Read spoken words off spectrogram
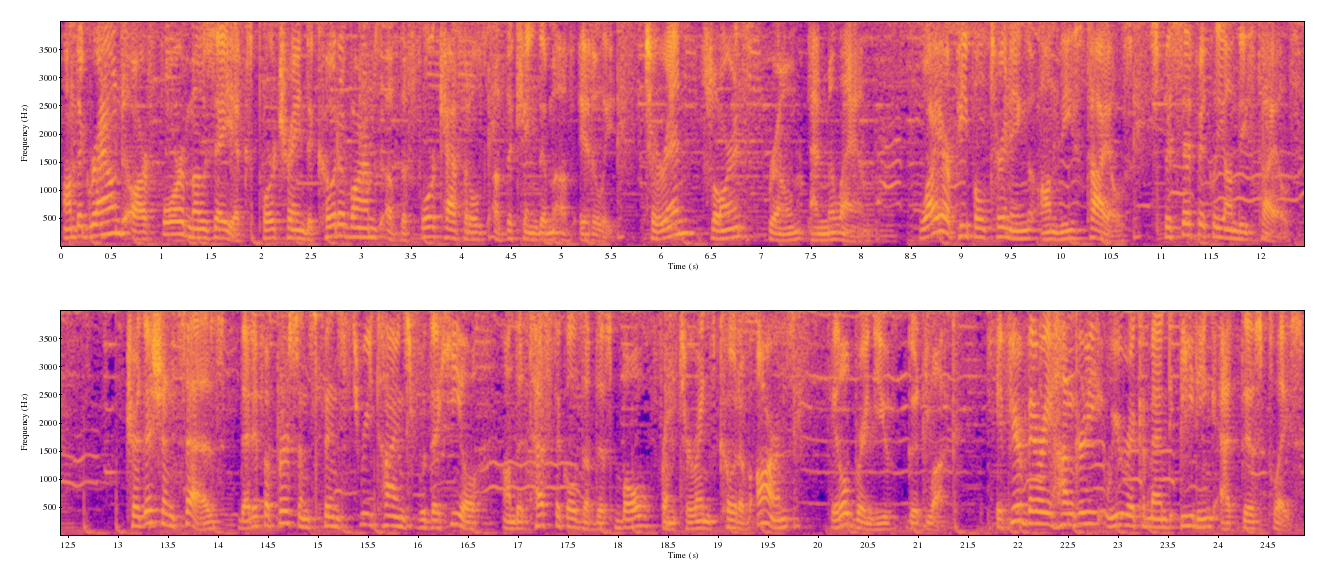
On the ground are four mosaics portraying the coat of arms of the four capitals of the Kingdom of Italy Turin, Florence, Rome, and Milan. Why are people turning on these tiles, specifically on these tiles? Tradition says that if a person spins three times with the heel on the testicles of this bull from Turin's coat of arms, it'll bring you good luck. If you're very hungry, we recommend eating at this place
